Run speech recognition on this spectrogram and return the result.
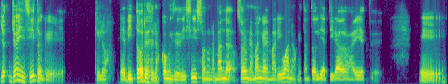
Yo, yo insisto que, que los editores de los cómics de DC son una, manda, son una manga de marihuanos que están todo el día tirados ahí este, eh,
